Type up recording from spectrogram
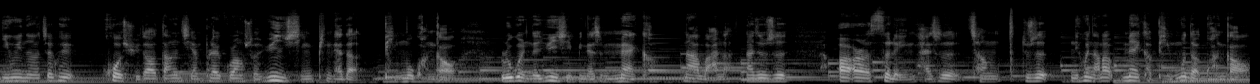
因为呢，这会获取到当前 Playground 所运行平台的屏幕宽高。如果你的运行平台是 Mac，那完了，那就是二二四零还是成，就是你会拿到 Mac 屏幕的宽高。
